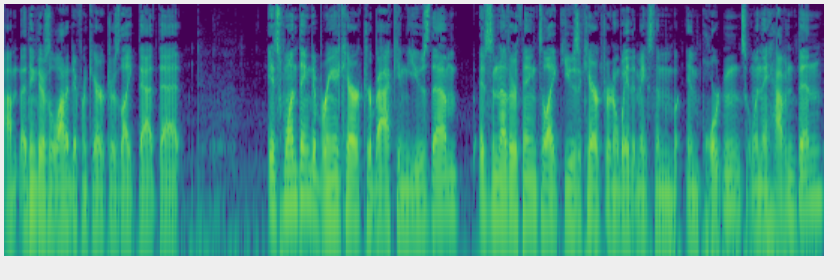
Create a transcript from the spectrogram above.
um, I think there's a lot of different characters like that. That it's one thing to bring a character back and use them. It's another thing to like use a character in a way that makes them important when they haven't been.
